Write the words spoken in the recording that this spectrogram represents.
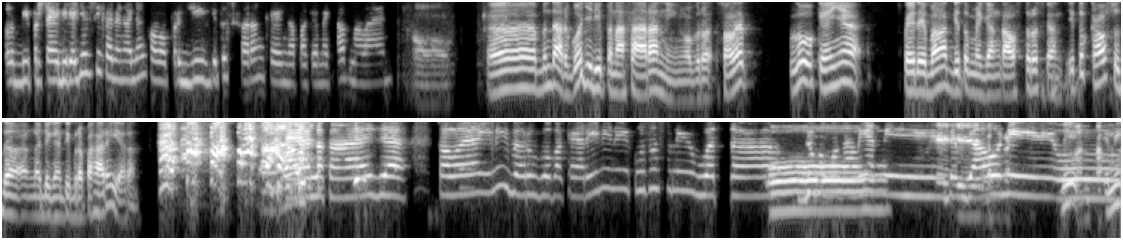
lebih percaya diri aja sih kadang-kadang kalau pergi gitu sekarang kayak nggak pakai make up malahan Oh, Eh bentar, gue jadi penasaran nih ngobrol. Soalnya lu kayaknya pede banget gitu megang kaos terus kan. Itu kaos sudah nggak diganti berapa hari ya, Ran? Enak aja. Kalau yang ini baru gue pakai hari ini nih khusus nih buat uh, Oh. zoom sama kalian nih, tim jauh nih. Ini, Oh. ini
